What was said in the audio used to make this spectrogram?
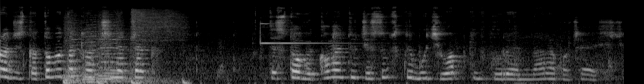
Dobra to był taki odcineczek testowy. Komentujcie, subskrybujcie, łapki w górę. Na rapa, cześć.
